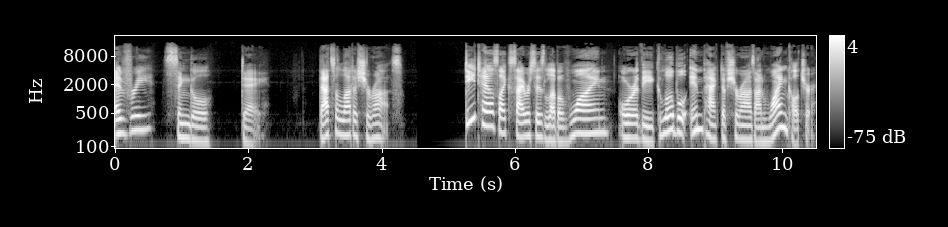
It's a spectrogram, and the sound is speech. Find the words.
every single day. That's a lot of Shiraz. Details like Cyrus's love of wine or the global impact of Shiraz on wine culture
